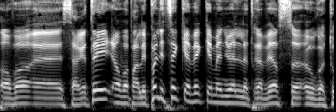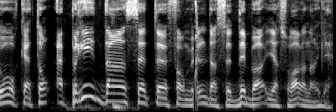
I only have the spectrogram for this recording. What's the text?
On va euh, s'arrêter. On va parler politique avec Emmanuel Latraverse au retour. Qu'a-t-on appris dans cette formule, dans ce débat hier soir en anglais?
